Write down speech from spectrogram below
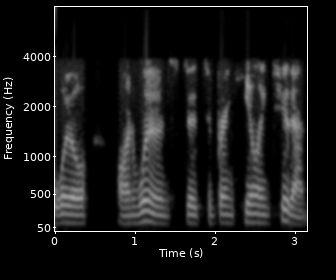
oil on wounds to, to bring healing to them.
